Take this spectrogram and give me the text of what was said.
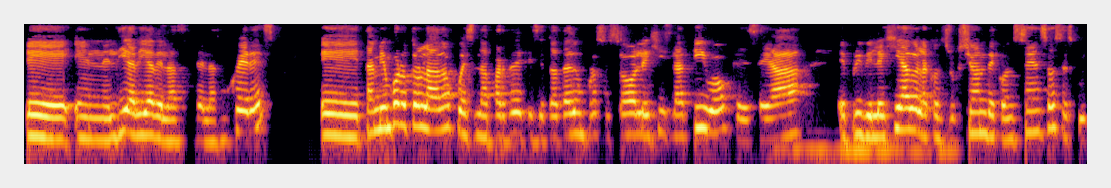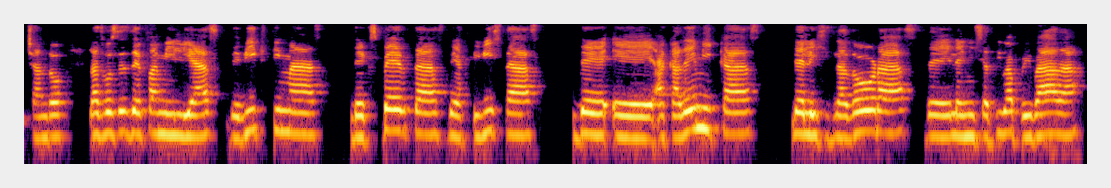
eh, en el día a día de las, de las mujeres. Eh, también, por otro lado, pues la parte de que se trata de un proceso legislativo que se ha privilegiado la construcción de consensos, escuchando las voces de familias, de víctimas, de expertas, de activistas, de académicas, de legisladoras, de la iniciativa privada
